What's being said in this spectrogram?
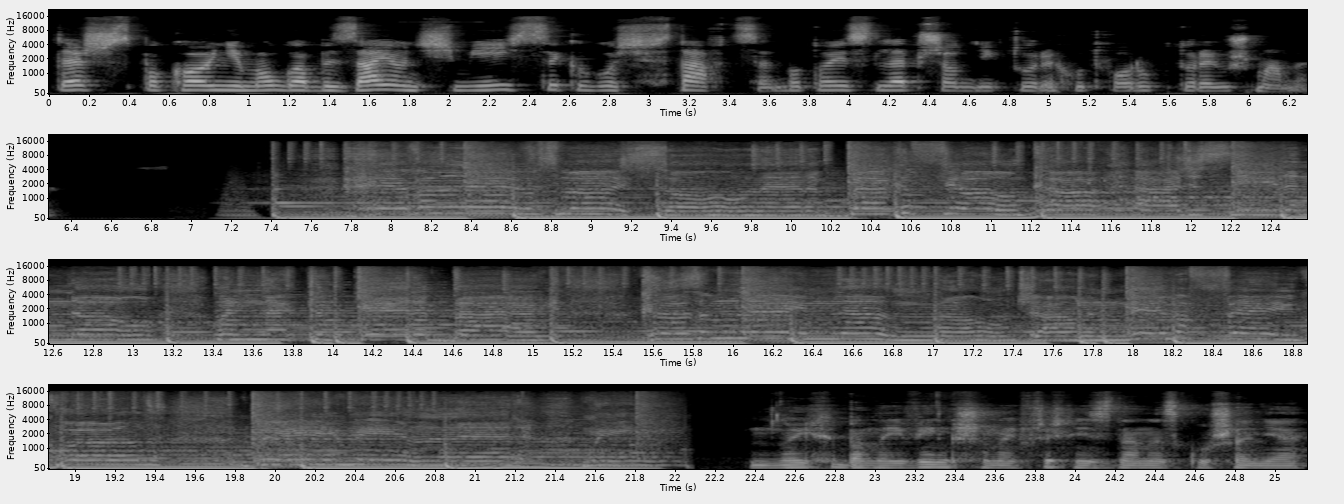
też spokojnie mogłaby zająć miejsce kogoś w stawce, bo to jest lepsze od niektórych utworów, które już mamy. No i chyba największe, najwcześniej znane zgłoszenie,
